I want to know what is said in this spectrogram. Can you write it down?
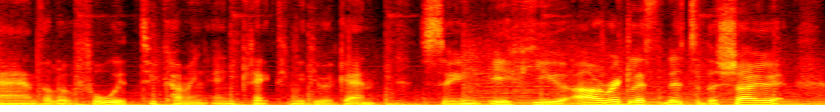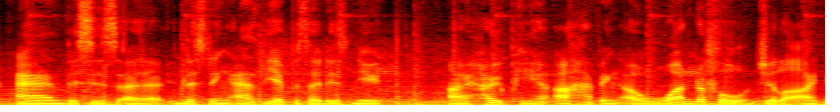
And I look forward to coming and connecting with you again soon. If you are a regular listener to the show and this is uh, listening as the episode is new, I hope you are having a wonderful July.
